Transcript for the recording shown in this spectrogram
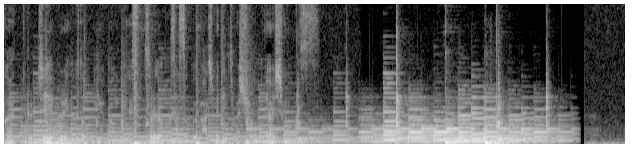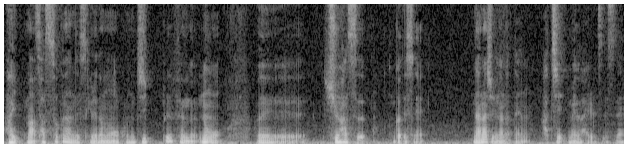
がやってる J ブレイクという番組です。それでは早速始めていきましょう。お願いします。はい、まあ早速なんですけれども、この ZIPFM の、えー周波数がですね、77.8MHz ですね。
